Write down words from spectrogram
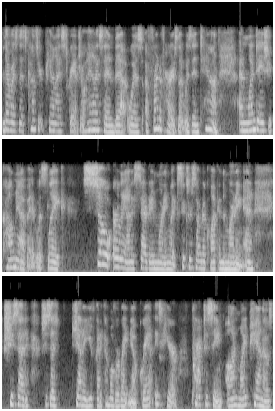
there was this concert pianist, Grant Johannesen, that was a friend of hers that was in town. And one day she called me up. It was like so early on a Saturday morning, like six or seven o'clock in the morning. And she said, she said, Jenna, you've got to come over right now. Grant is here practicing on my pianos.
